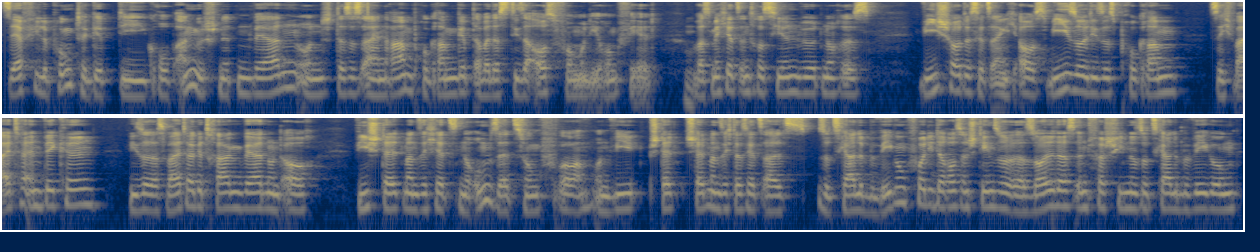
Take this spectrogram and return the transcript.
sehr viele Punkte gibt, die grob angeschnitten werden und dass es ein Rahmenprogramm gibt, aber dass diese Ausformulierung fehlt. Hm. Was mich jetzt interessieren wird noch ist, wie schaut es jetzt eigentlich aus? Wie soll dieses Programm sich weiterentwickeln? Wie soll das weitergetragen werden? Und auch, wie stellt man sich jetzt eine Umsetzung vor? Und wie stellt, stellt man sich das jetzt als soziale Bewegung vor, die daraus entstehen soll? Oder soll das in verschiedene soziale Bewegungen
